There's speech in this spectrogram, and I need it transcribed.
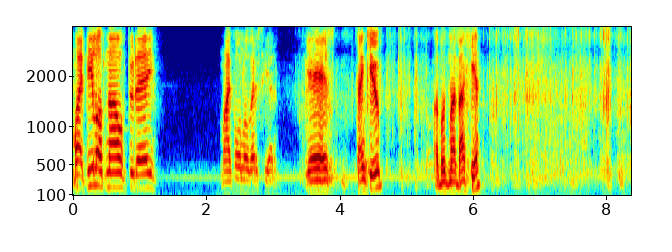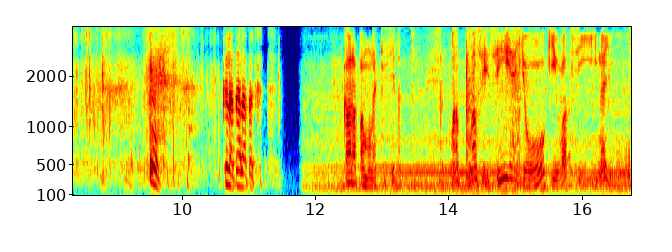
My pilot now today, my followers here. Yes, thank you. I put my bag here. Yes. Kyllä täällä pötköttää. Kaadapa mullekin siitä lasi siihen. Joo, kiva. Siinä, joo.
